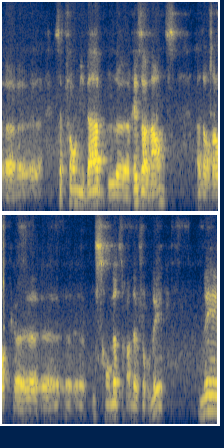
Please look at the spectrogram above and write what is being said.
euh, cette, formidable résonance. Alors, donc, euh, ils seront là durant la journée, mais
